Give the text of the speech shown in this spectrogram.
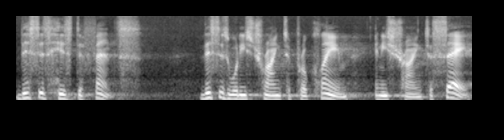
This is his defense. This is what he's trying to proclaim and he's trying to say.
